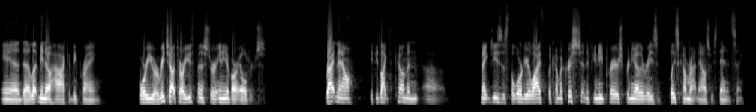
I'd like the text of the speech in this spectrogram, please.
and uh, let me know how I can be praying for you, or reach out to our youth minister or any of our elders. Right now, if you'd like to come and uh, make Jesus the Lord of your life, become a Christian, if you need prayers for any other reason, please come right now as we stand and sing.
